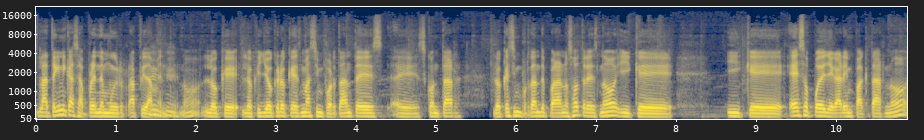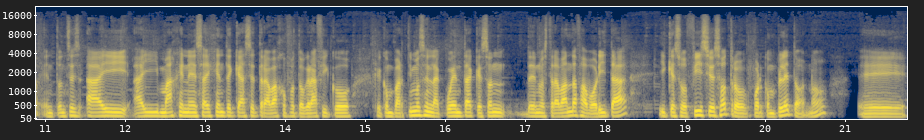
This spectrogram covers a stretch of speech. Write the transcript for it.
la técnica se aprende muy rápidamente, ¿no? Lo que, lo que yo creo que es más importante es, es contar lo que es importante para nosotros, ¿no? Y que, y que eso puede llegar a impactar, ¿no? Entonces hay, hay imágenes, hay gente que hace trabajo fotográfico que compartimos en la cuenta que son de nuestra banda favorita y que su oficio es otro por completo, ¿no? Eh,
